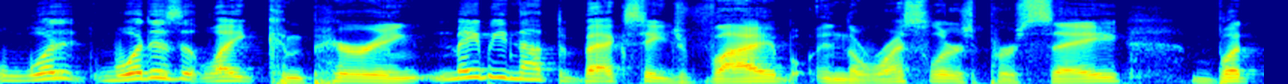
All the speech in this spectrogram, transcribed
what what is it like comparing maybe not the backstage vibe in the wrestlers per se but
